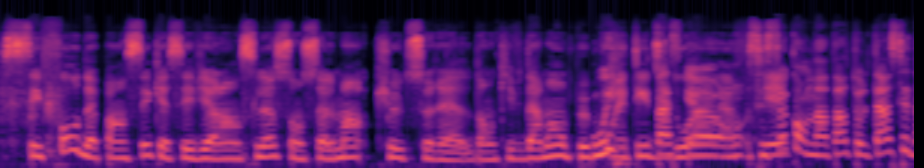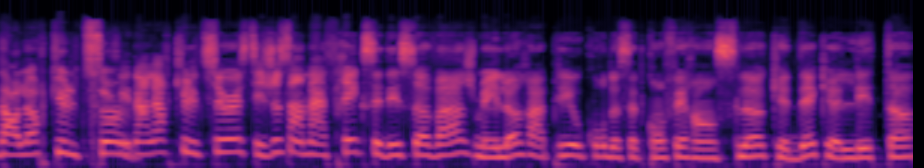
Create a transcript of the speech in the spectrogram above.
c'est faux de penser que ces violences-là sont seulement culturelles. Donc évidemment, on peut pointer du doigt. C'est ça qu'on entend tout le temps, c'est dans leur culture. C'est dans leur culture, c'est juste en Afrique, c'est des sauvages. Mais il a rappelé au cours de cette conférence-là que dès que l'État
